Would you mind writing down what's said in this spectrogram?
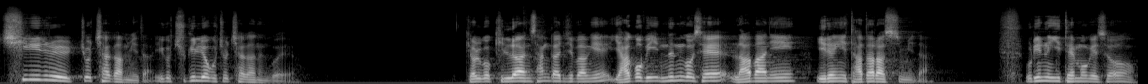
7일을 쫓아갑니다. 이거 죽이려고 쫓아가는 거예요. 결국 길르한 산간 지방에 야곱이 있는 곳에 라반이 일행이 다다랐습니다. 우리는 이 대목에서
